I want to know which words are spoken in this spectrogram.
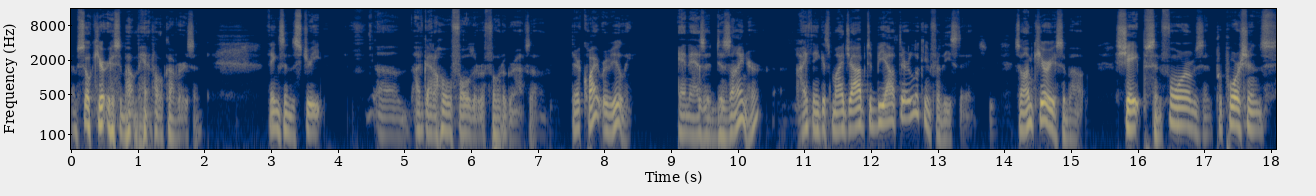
I'm so curious about manhole covers and things in the street. Um, I've got a whole folder of photographs of them. They're quite revealing. And as a designer, I think it's my job to be out there looking for these things. So I'm curious about shapes and forms and proportions.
